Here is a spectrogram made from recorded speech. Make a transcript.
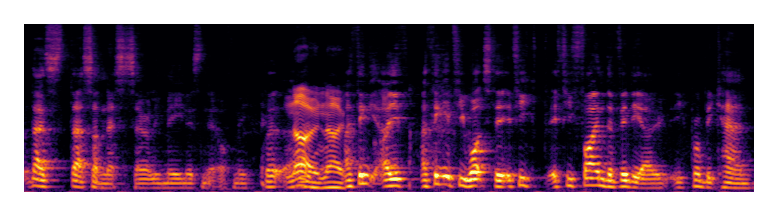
that's that's unnecessarily mean, isn't it, of me? But No, no. I think I, I think if you watched it, if you if you find the video, you probably can.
